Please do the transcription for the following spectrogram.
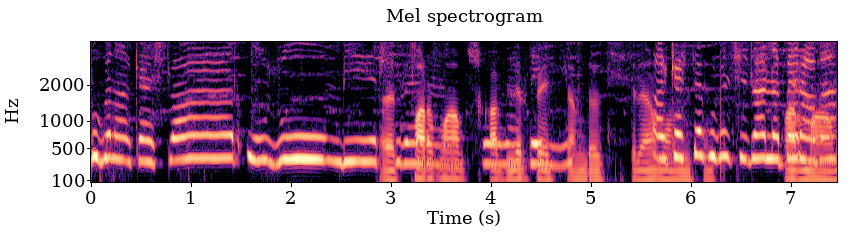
Bugün arkadaşlar uzun bir süre Evet parmağım sonra çıkabilir facecam'da dilerim. Arkadaşlar bugün sizlerle beraber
